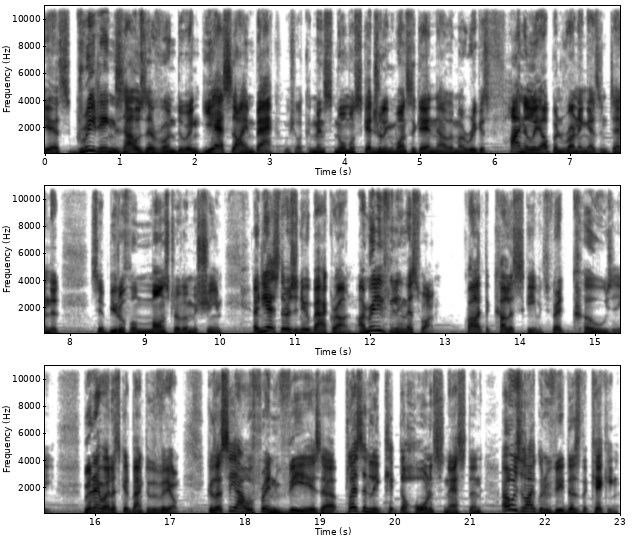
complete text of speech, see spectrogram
yes. Greetings, how's everyone doing? Yes, I am back. We shall commence normal scheduling once again now that my rig is finally up and running as intended. It's a beautiful monster of a machine. And yes, there is a new background. I'm really feeling this one. Quite like the color scheme. It's very cozy. But anyway, let's get back to the video. Because I see our friend Vee is uh, pleasantly kicked a hornet's nest, and I always like when Vee does the kicking.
